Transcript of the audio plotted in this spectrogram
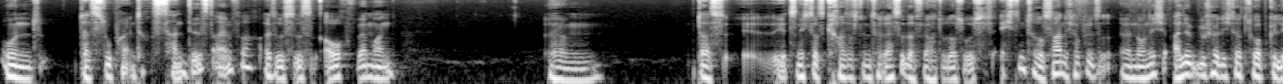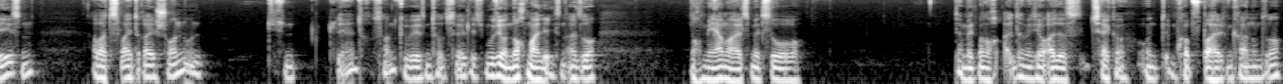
und das super interessant ist einfach. Also es ist auch, wenn man ähm, das jetzt nicht das krasseste Interesse dafür hat oder so, es ist echt interessant. Ich habe jetzt äh, noch nicht alle Bücher, die ich dazu habe, gelesen, aber zwei, drei schon und die sind sehr interessant gewesen tatsächlich. Muss ich auch nochmal lesen, also noch mehrmals mit so damit man auch, damit ich auch alles checke und im Kopf behalten kann und so.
